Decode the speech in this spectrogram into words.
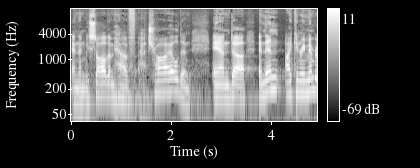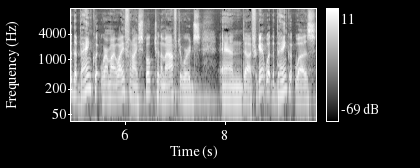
and then we saw them have a child, and and uh, and then I can remember the banquet where my wife and I spoke to them afterwards, and uh, I forget what the banquet was,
